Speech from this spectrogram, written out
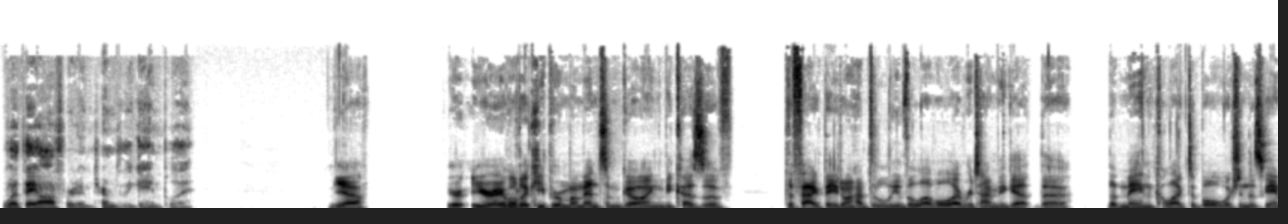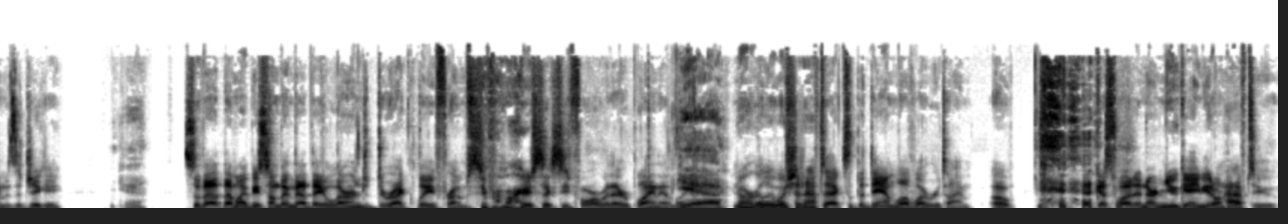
what they offered in terms of the gameplay. Yeah. You're you're able to keep your momentum going because of the fact that you don't have to leave the level every time you get the the main collectible, which in this game is a jiggy. Yeah. So that that might be something that they learned directly from Super Mario 64 where they were playing it. Like, yeah. You know, I really wish I didn't have to exit the damn level every time. Oh, guess what? In our new game, you don't have to.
